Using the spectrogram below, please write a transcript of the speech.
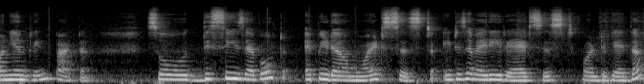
onion ring pattern. So this is about epidermoid cyst. It is a very rare cyst altogether.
